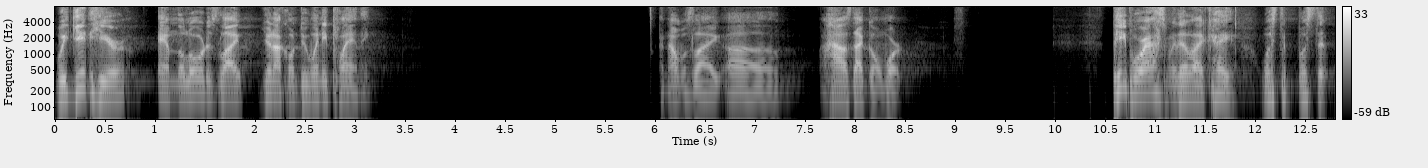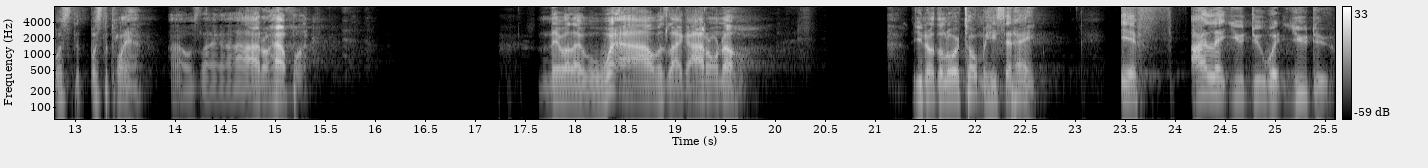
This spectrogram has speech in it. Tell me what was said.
We get here, and the Lord is like, You're not going to do any planning. And I was like, uh, How's that going to work? People were asking me, They're like, Hey, what's the, what's the, what's the, what's the plan? I was like, I don't have one. And they were like, well, I was like, I don't know. You know, the Lord told me, He said, Hey, if I let you do what you do,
